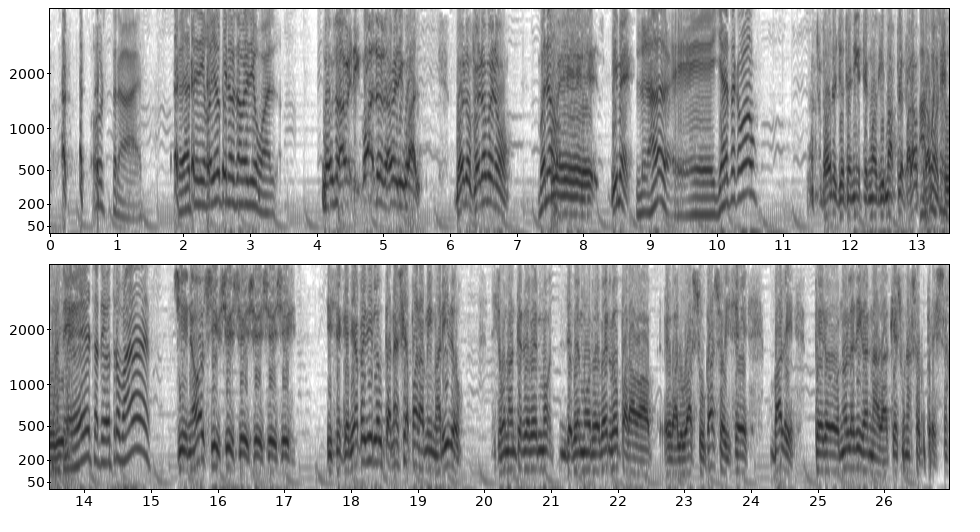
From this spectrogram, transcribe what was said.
Ostras. Pero ya te digo yo que no sabes igual. no saben igual, no saben igual. Bueno, fenómeno. Bueno, Pues, dime. nada, eh, ¿ya has acabado? Bueno, yo tenía, tengo aquí más preparado. Ah, pero pues vamos, tú échate, échate otro más. Sí, no, sí, sí, sí, sí, sí, sí. Dice, quería pedir la eutanasia para mi marido. Dice, bueno, antes debemos, debemos de verlo para evaluar su caso. Dice, vale, pero no le digan nada, que es una sorpresa.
